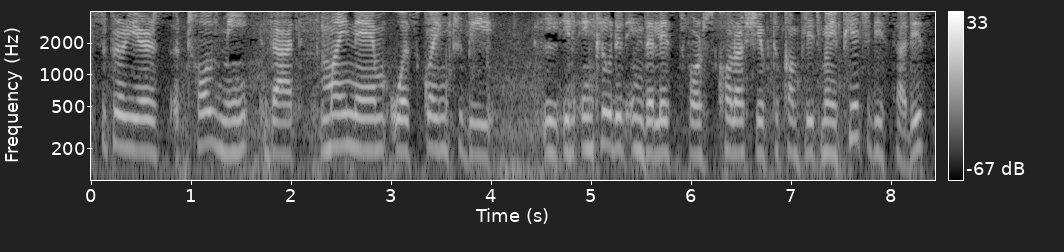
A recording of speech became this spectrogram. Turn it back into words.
superiors told me that my name was going to be in, included in the list for scholarship to complete my PhD studies.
